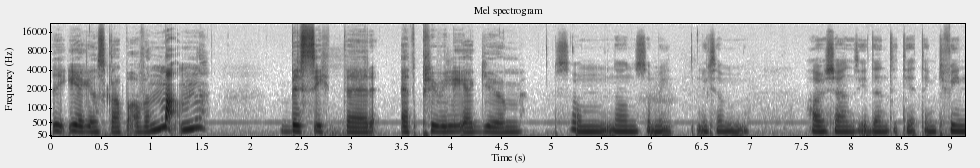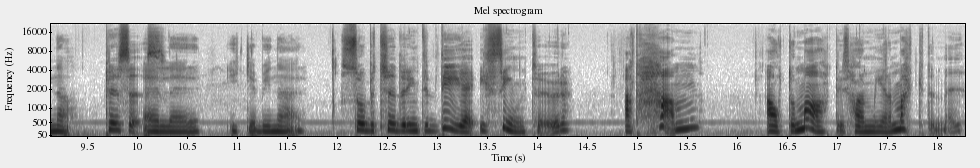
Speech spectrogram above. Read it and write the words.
i egenskap av en man besitter ett privilegium Som någon som liksom har könsidentiteten kvinna precis. eller icke-binär. så betyder inte det i sin tur att han automatiskt har mer makt än mig.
